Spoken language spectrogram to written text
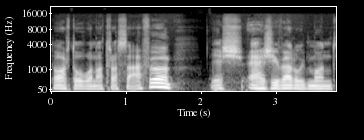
tartó vonatra száll föl, és Erzsivel úgymond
